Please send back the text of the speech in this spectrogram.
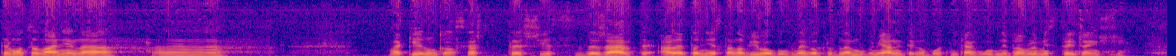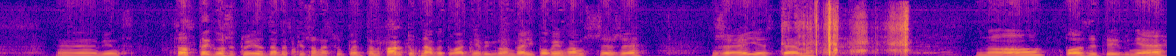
te mocowanie na, e, na kierunkowskaz też jest zeżarte, ale to nie stanowiło głównego problemu wymiany tego błotnika. Główny problem jest w tej części. E, więc co z tego, że tu jest zabezpieczone super, ten fartuch nawet ładnie wygląda i powiem Wam szczerze, że jestem no pozytywnie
